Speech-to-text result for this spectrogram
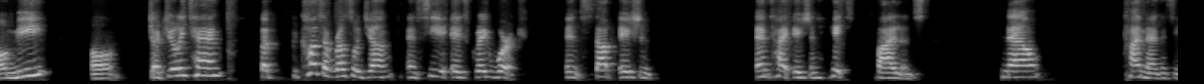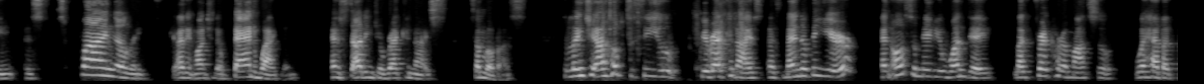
or me or Judge Julie Tang. But because of Russell Jeung and CAA's great work in Stop Asian, Anti-Asian Hate Violence, now Time Magazine is finally getting onto the bandwagon and starting to recognize some of us. So Ling Chi, I hope to see you be recognized as Man of the Year, and also maybe one day, like Fred Korematsu, will have a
